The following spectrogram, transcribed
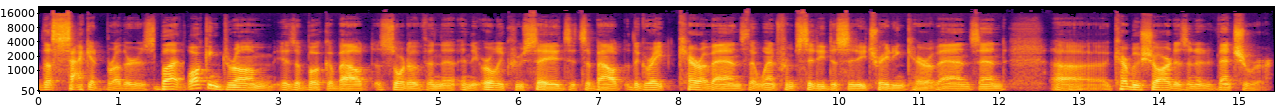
the Sackett brothers. But Walking Drum is a book about sort of in the in the early Crusades. It's about the great caravans that went from city to city, trading caravans, and uh, is an adventurer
